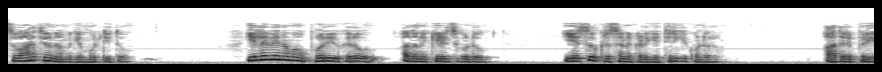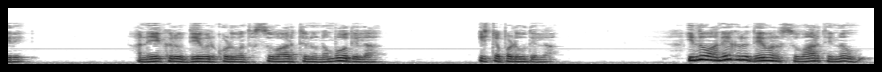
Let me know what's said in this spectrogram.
ಸ್ವಾರ್ಥವು ನಮಗೆ ಮುಟ್ಟಿತು. ಇಲ್ಲವೇ ನಮ್ಮ ಪೂರ್ವಿಕರು ಅದನ್ನು ಕೇಳಿಸಿಕೊಂಡು ಯೇಸು ಕ್ರಿಸ್ತನ ಕಡೆಗೆ ತಿರುಗಿಕೊಂಡರು. ಆದರೆ ಪ್ರಿಯರೇ, ಅನೇಕರು ದೇವರು ಕೊಡುವಂತಹ ಸುವಾರ್ತೆಯನ್ನು ನಂಬುವುದಿಲ್ಲ, ಇಷ್ಟಪಡುವುದಿಲ್ಲ. ಇನ್ನು ಅನೇಕರು ದೇವರ ಸುವಾರ್ತೆಯನ್ನು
